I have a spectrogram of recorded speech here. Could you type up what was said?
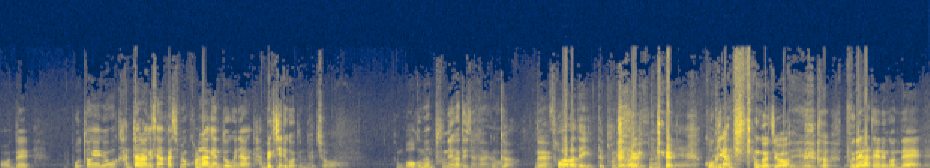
어, 근데 보통의 경우 간단하게 생각하시면 콜라겐도 그냥 단백질이거든요. 그렇죠. 그럼 먹으면 분해가 되잖아요. 그러니까 네. 소화가 되기 때 분해가 될 텐데. 고기랑 비슷한 거죠. 네, 네, 네. 분해가 되는 건데 네.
